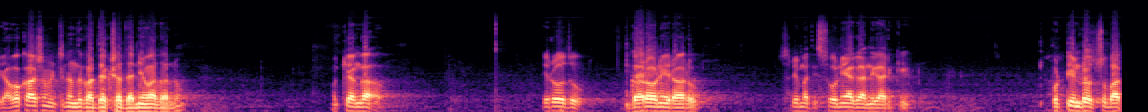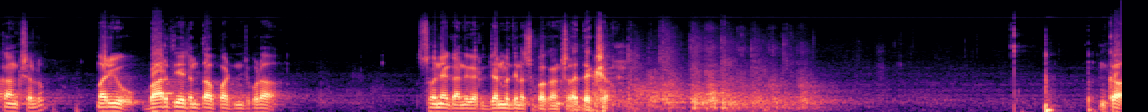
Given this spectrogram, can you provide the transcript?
ఈ అవకాశం ఇచ్చినందుకు అధ్యక్ష ధన్యవాదాలు. ముఖ్యంగా ఈరోజు గౌరవనీయురాలు శ్రీమతి సోనియా గాంధీ గారికి పుట్టినరోజు శుభాకాంక్షలు. మరియు భారతీయ జనతా పార్టీ నుంచి కూడా సోనియా గాంధీ గారికి జన్మదిన శుభాకాంక్షలు అధ్యక్ష. ఇంకా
